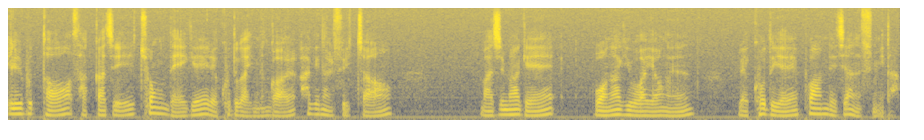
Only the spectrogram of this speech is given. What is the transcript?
1부터 4까지 총 4개의 레코드가 있는 걸 확인할 수 있죠. 마지막에 원화기호와 0은 레코드에 포함되지 않습니다.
